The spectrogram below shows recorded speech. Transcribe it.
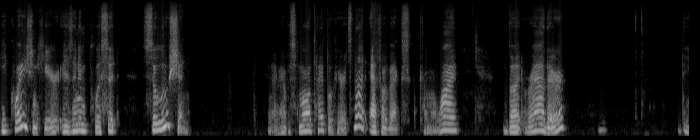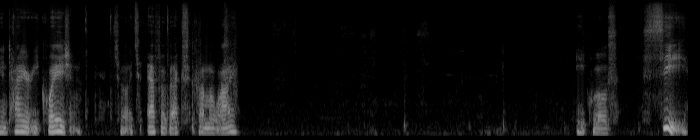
equation here is an implicit solution. And I have a small typo here. It's not f of x comma y, but rather the entire equation. So it's f of x comma y equals c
